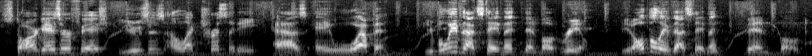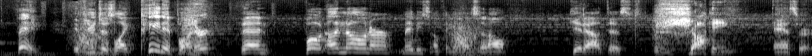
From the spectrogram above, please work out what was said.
Stargazer fish uses electricity as a weapon. If you believe that statement, then vote real. If you don't believe that statement, then vote fake. If you just like peanut butter, then vote unknown or maybe something else. And I'll get out this shocking answer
